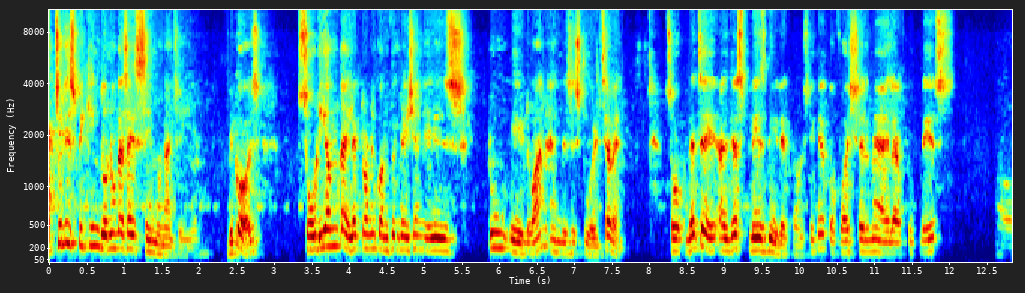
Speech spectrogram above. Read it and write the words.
Actually speaking दोनों का साइज़ सेम होना चाहिए। बिकॉज़ सोडियम का electronic configuration is 281 and this is 287 so let's say i'll just place the electrons ठीक है? तो फ़र्स्ट शेल में have to place uh,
